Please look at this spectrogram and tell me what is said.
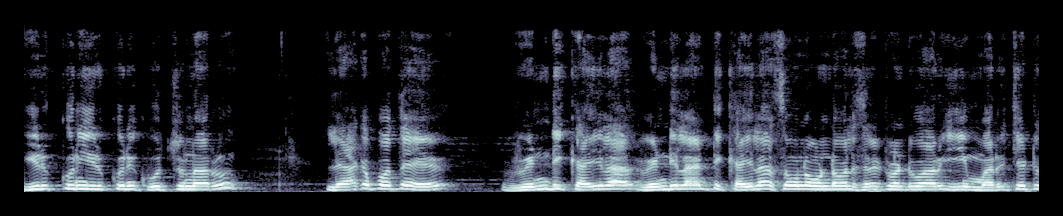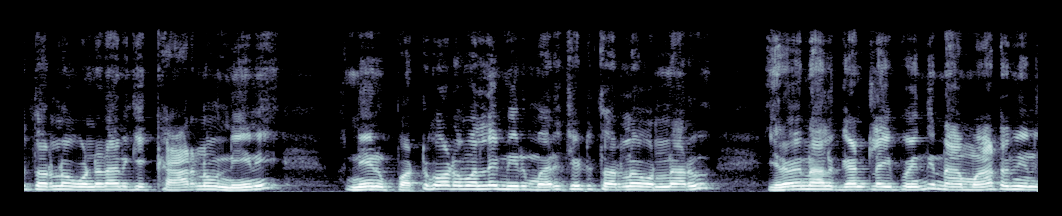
ఇరుక్కుని ఇరుక్కుని కూర్చున్నారు. లేకపోతే వెండి కైలా వెండి లాంటి కైలాసంలో ఉండవలసినటువంటి వారు ఈ మర్రి చెట్టు త్వరలో ఉండడానికి కారణం నేనే. నేను పట్టుకోవడం వల్లే మీరు మర్రి చెట్టు త్వరలో ఉన్నారు. ఇరవై నాలుగు గంటలు అయిపోయింది నా మాట నేను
